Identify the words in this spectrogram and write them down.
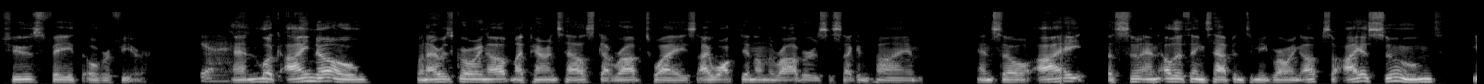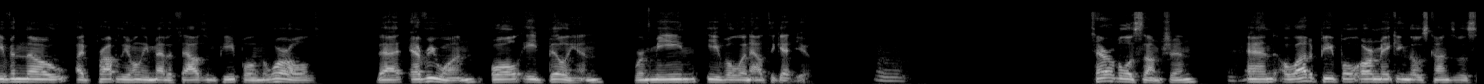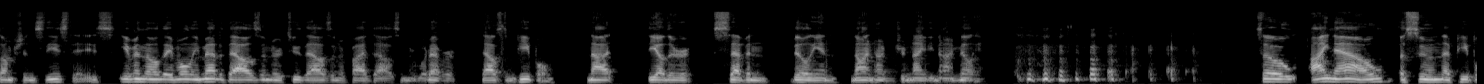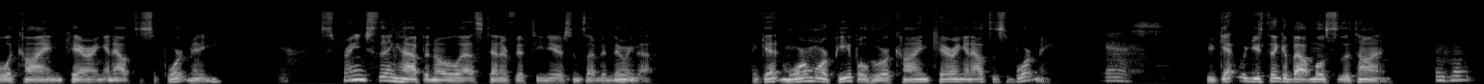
Choose faith over fear. Yes. And look i know when i was growing up my parents house got robbed twice. I walked in on the robbers the second time. And so i assume and other things happened to me growing up. So i assumed even though i'd probably only met a thousand people in the world that everyone all 8 billion were mean evil and out to get you mm terrible assumption. Mm-hmm. And a lot of people are making those kinds of assumptions these days, even though they've only met a thousand or two thousand or five thousand or whatever thousand people, not the other seven billion nine hundred ninety nine million. so I now assume that people are kind, caring, and out to support me. Strange thing happened over the last 10 or 15 years since I've been doing that. I get more and more people who are kind, caring, and out to support me. Yes. You get what you think about most of the time. Mm-hmm.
